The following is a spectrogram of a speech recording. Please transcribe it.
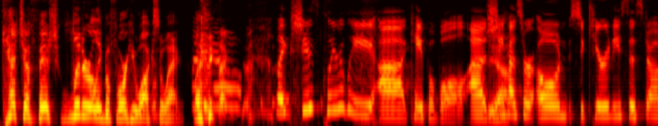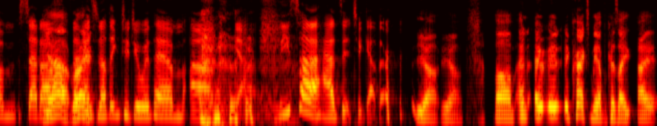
catch a fish literally before he walks away. Like, like she's clearly uh, capable. Uh, she yeah. has her own security system set up yeah, that right. has nothing to do with him. Um, yeah, Lisa has it together. Yeah, yeah. Um, and it, it, cracks me up because I, I,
